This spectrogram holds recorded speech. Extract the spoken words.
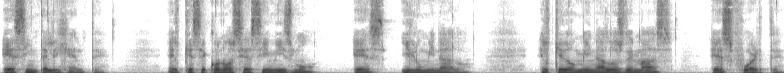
es inteligente. El que se conoce a sí mismo es iluminado. El que domina a los demás es fuerte.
